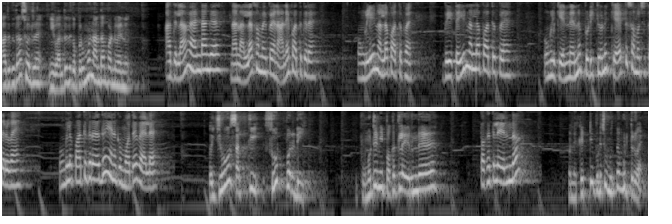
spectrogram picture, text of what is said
அதுக்கு தான் சொல்கிறேன் நீ வந்ததுக்கு அப்புறமும் நான் தான் பண்ணுவேன்னு. அதெல்லாம் வேண்டாங்க. நான் நல்லா சமைப்பேன் நானே பார்த்துக்கிறேன். உங்களையும் நல்லா பார்த்துப்பேன். வீட்டையும் நல்லா பார்த்துப்பேன். உங்களுக்கு என்னென்ன பிடிக்கும்னு கேட்டு சமைச்சு தருவேன். உங்களை பார்த்துக்கிறது எனக்கு முத வேலை. ஐயோ சக்தி சூப்பர் டி. இப்போ மட்டும் நீ பக்கத்தில் இருந்த? பக்கத்தில் இருந்தா? உன்னை கெட்டி பிடிச்சி முத்தம் கொடுத்துருவேன்.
